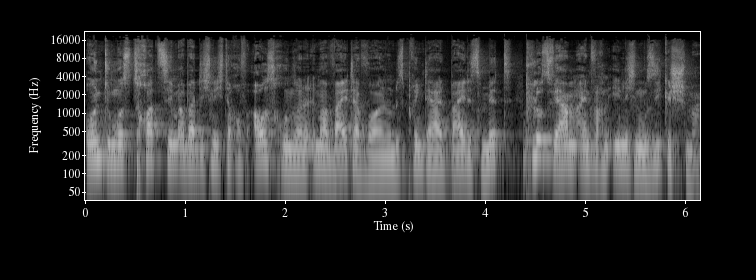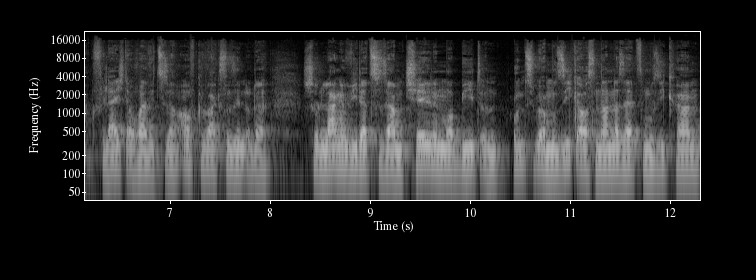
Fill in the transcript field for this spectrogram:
und du musst trotzdem aber dich nicht darauf ausruhen, sondern immer weiter wollen. Und das bringt er halt beides mit. Plus wir haben einfach einen ähnlichen Musikgeschmack. Vielleicht auch, weil wir zusammen aufgewachsen sind oder schon lange wieder zusammen chillen in Morbid und uns über Musik auseinandersetzen, Musik hören.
